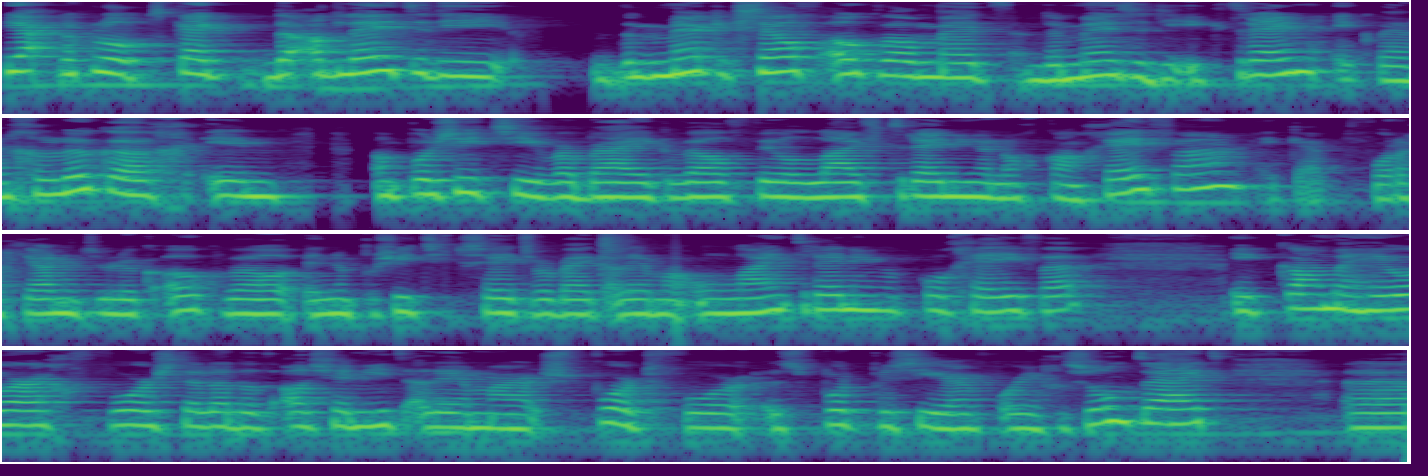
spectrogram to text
ja, dat klopt. Kijk, de atleten die dat merk ik zelf ook wel met de mensen die ik train. Ik ben gelukkig in een positie waarbij ik wel veel live trainingen nog kan geven. Ik heb vorig jaar natuurlijk ook wel in een positie gezeten waarbij ik alleen maar online trainingen kon geven. Ik kan me heel erg voorstellen dat als je niet alleen maar sport voor sportplezier en voor je gezondheid, uh,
